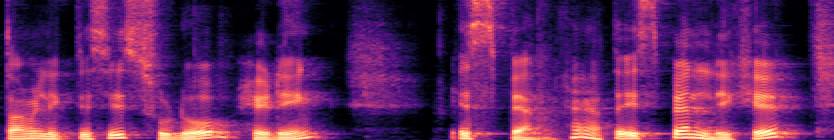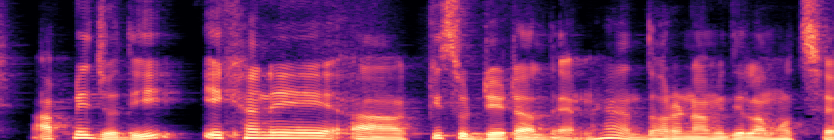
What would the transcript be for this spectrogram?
তো আমি লিখতেছি সুডো হেডিং স্প্যান হ্যাঁ? তো স্প্যান লিখে আপনি যদি এখানে কিছু ডেটা দেন হ্যাঁ? ধরেন আমি দিলাম হচ্ছে,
